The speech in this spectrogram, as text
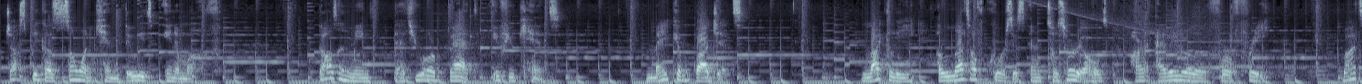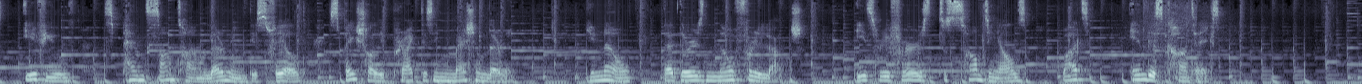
Just because someone can do it in a month doesn't mean that you are bad if you can't. Make a budget. Luckily, a lot of courses and tutorials are available for free. But if you've spent some time learning this field, especially practicing machine learning, you know that there is no free lunch. It refers to something else, but in this context,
